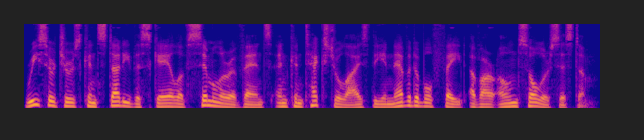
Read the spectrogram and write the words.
researchers can study the scale of similar events and contextualize the inevitable fate of our own solar system.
